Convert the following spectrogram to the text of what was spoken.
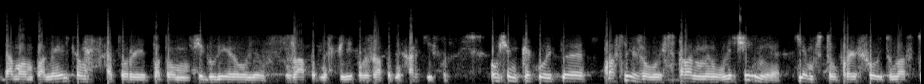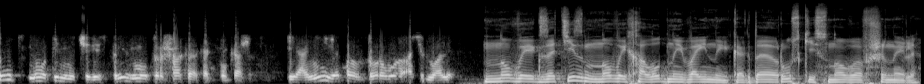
домам-панелькам, которые потом фигурировали в западных клипах западных артистов. В общем, какое-то прослеживалось странное увлечение тем, что происходит у нас тут, ну вот именно через призму трешака, как мне кажется. И они это здорово оседлали. Новый экзотизм новой холодной войны, когда русский снова в шинели.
